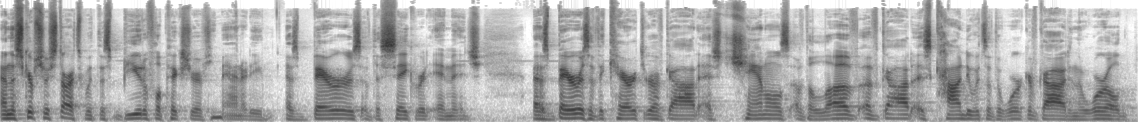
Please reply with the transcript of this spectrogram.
And the scripture starts with this beautiful picture of humanity as bearers of the sacred image, as bearers of the character of God, as channels of the love of God, as conduits of the work of God in the world.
